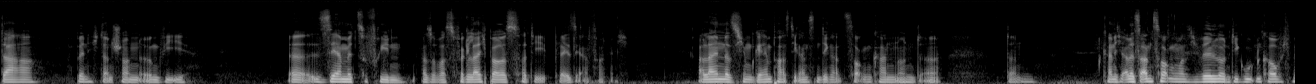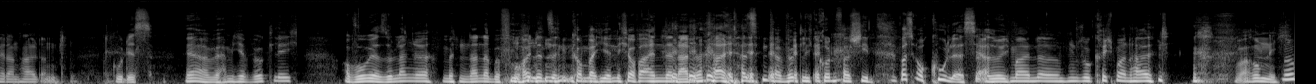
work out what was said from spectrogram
da bin ich dann schon irgendwie äh, sehr mit zufrieden. Also was Vergleichbares hat die PlayStation einfach nicht. Allein, dass ich im Game Pass die ganzen Dinger zocken kann und äh, dann kann ich alles anzocken, was ich will und die guten kaufe ich mir dann halt und gut ist. Ja, wir haben hier wirklich, obwohl wir so lange miteinander befreundet sind, kommen wir hier nicht auf einen Nenner. Ne? Da sind wir wirklich grundverschieden. Was auch cool ist. Ja. Also ich meine, äh, so kriegt man halt, Warum nicht? Ja.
